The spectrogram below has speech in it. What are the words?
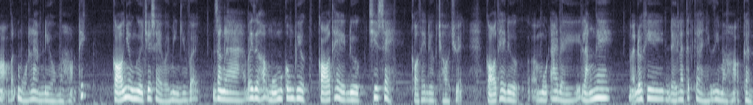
họ vẫn muốn làm điều mà họ thích. Có nhiều người chia sẻ với mình như vậy, rằng là bây giờ họ muốn một công việc có thể được chia sẻ, có thể được trò chuyện, có thể được ờ, một ai đấy lắng nghe. Mà đôi khi đấy là tất cả những gì mà họ cần.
